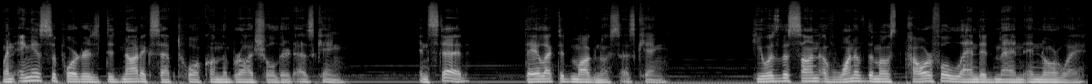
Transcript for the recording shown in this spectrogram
when Inge's supporters did not accept Håkon the Broad Shouldered as king. Instead, they elected Magnus as king. He was the son of one of the most powerful landed men in Norway,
